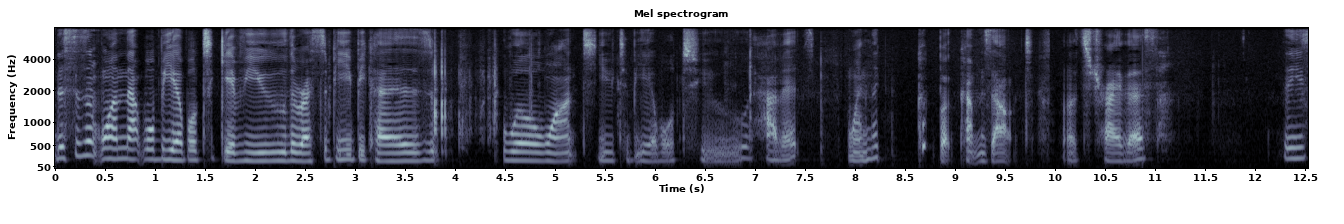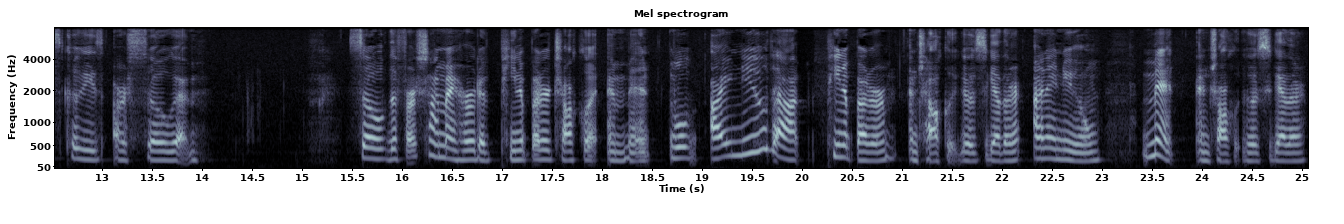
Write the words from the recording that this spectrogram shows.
This isn't one that we'll be able to give you the recipe because we'll want you to be able to have it when the cookbook comes out. Let's try this. These cookies are so good. So, the first time I heard of peanut butter, chocolate, and mint, well, I knew that peanut butter and chocolate goes together, and I knew mint and chocolate goes together.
